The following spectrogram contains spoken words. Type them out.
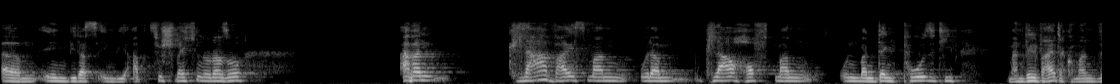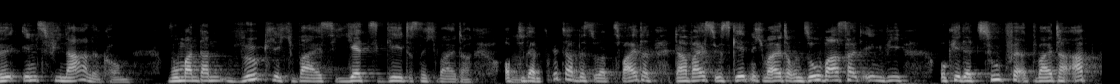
ähm, irgendwie das irgendwie abzuschwächen oder so. Aber klar weiß man oder klar hofft man und man denkt positiv, man will weiterkommen, man will ins Finale kommen, wo man dann wirklich weiß, jetzt geht es nicht weiter. Ob ja. du dann Dritter bist oder Zweiter, da weißt du, es geht nicht weiter. Und so war es halt irgendwie, okay, der Zug fährt weiter ab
